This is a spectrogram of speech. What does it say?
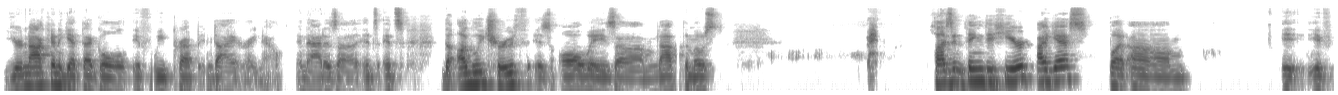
you're not going to get that goal if we prep and diet right now and that is uh it's it's the ugly truth is always um not the most pleasant thing to hear i guess but um, if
